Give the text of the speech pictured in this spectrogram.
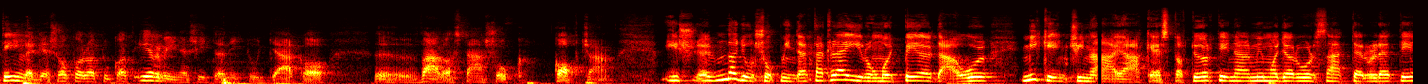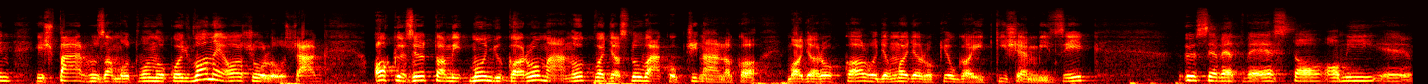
tényleges akaratukat érvényesíteni tudják a ö, választások kapcsán. És nagyon sok mindent, tehát leírom, hogy például miként csinálják ezt a történelmi Magyarország területén, és párhuzamot vonok, hogy van-e hasonlóság a között, amit mondjuk a románok vagy a szlovákok csinálnak a magyarokkal, hogy a magyarok jogait kisemmizzék, összevetve ezt a, a mi e, e,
